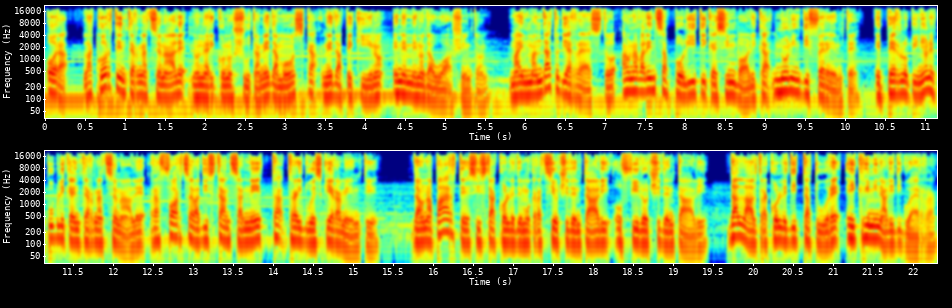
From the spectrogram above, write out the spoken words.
Ora, la Corte internazionale non è riconosciuta né da Mosca né da Pechino e nemmeno da Washington. Ma il mandato di arresto ha una valenza politica e simbolica non indifferente e per l'opinione pubblica internazionale rafforza la distanza netta tra i due schieramenti. Da una parte si sta con le democrazie occidentali o filo occidentali, dall'altra con le dittature e i criminali di guerra.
